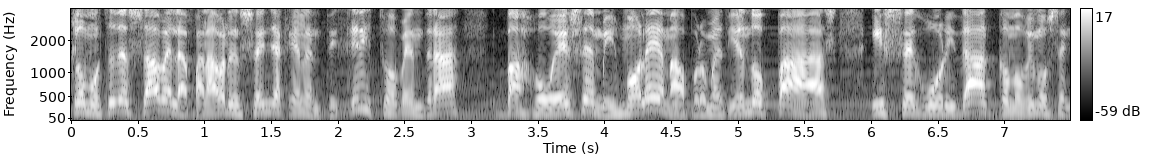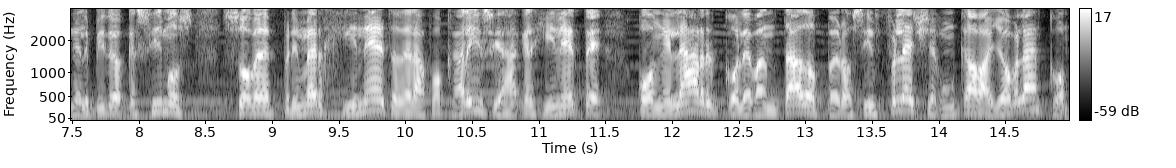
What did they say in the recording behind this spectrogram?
Como ustedes saben, la palabra enseña que el anticristo vendrá bajo ese mismo lema, prometiendo paz y seguridad, como vimos en el video que hicimos sobre el primer jinete del Apocalipsis, aquel jinete con el arco levantado pero sin flecha en un caballo blanco.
